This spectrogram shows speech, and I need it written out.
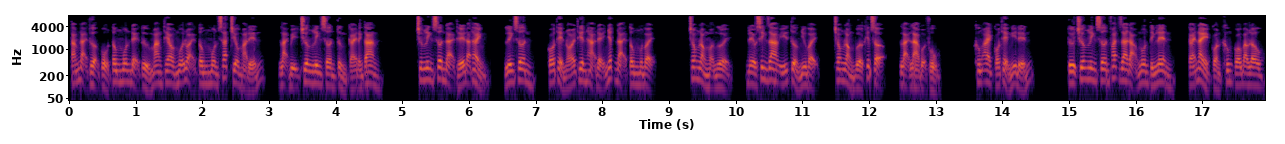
Tám đại thượng cổ tông môn đệ tử mang theo mỗi loại tông môn sát chiêu mà đến, lại bị trương linh sơn từng cái đánh tan. Trương linh sơn đại thế đã thành, linh sơn, có thể nói thiên hạ đệ nhất đại tông môn vậy. Trong lòng mọi người, đều sinh ra ý tưởng như vậy, trong lòng vừa khiếp sợ, lại là bội phủ không ai có thể nghĩ đến. Từ trương linh sơn phát ra đạo ngôn tính lên, cái này còn không có bao lâu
